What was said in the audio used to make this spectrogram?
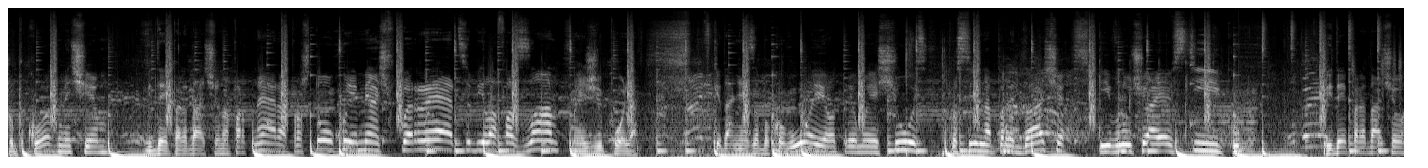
Шубко з м'ячем. Віддає передачу на партнера, проштовхує м'яч вперед. Собі Лафазан. Межі поля. Вкидання за бокової, отримує щось. Прострільна передача і влучає в стійку. Віддає передачу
